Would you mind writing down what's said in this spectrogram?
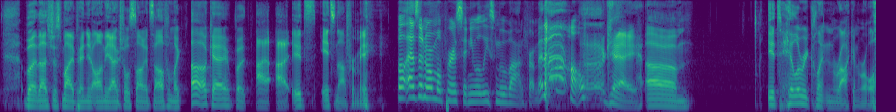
but that's just my opinion on the actual song itself. I'm like, oh, okay, but I, I it's it's not for me. Well, as a normal person, you at least move on from it all. Okay. Um, it's Hillary Clinton rock and roll.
